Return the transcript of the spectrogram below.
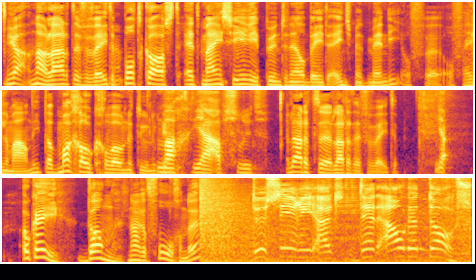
Ja, nou laat het even weten. Ja. Podcast.mijnserie.nl Ben je het eens met Mandy? Of, eh, of helemaal niet? Dat mag ook gewoon natuurlijk. Mag, ja, absoluut. Laat het, eh, laat het even weten. Ja. Oké, dan naar het volgende. De serie uit Den Oude Doos.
